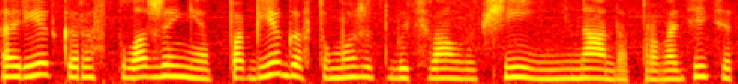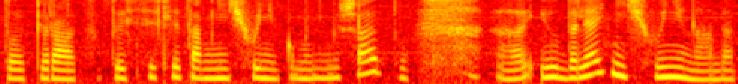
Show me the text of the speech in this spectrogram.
редкое расположение побегов, то, может быть, вам вообще и не надо проводить эту операцию. То есть, если там ничего никому не мешает, то э, и удалять ничего не надо.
